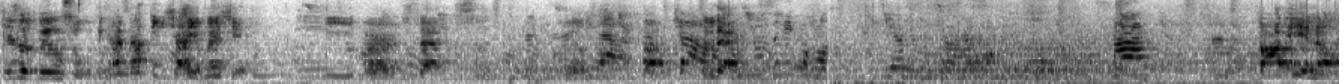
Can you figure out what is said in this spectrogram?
其实不用数，你看它底下有没有写？二三四五六七八九，对不对？八八片哦。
